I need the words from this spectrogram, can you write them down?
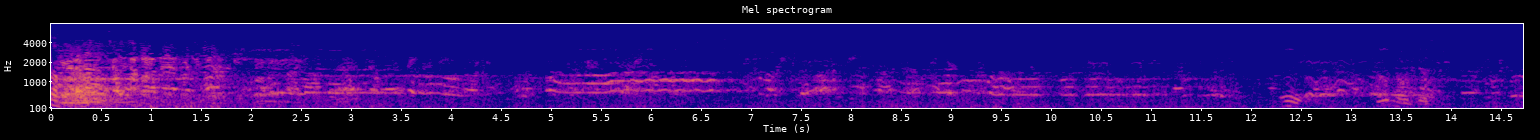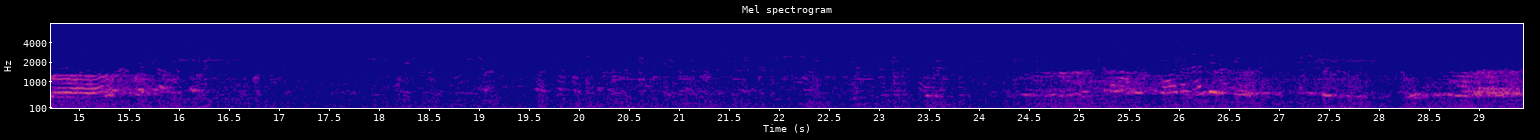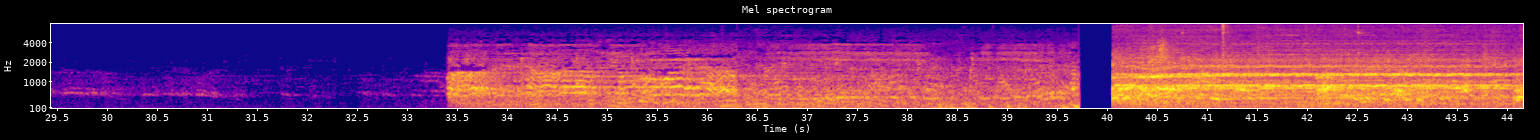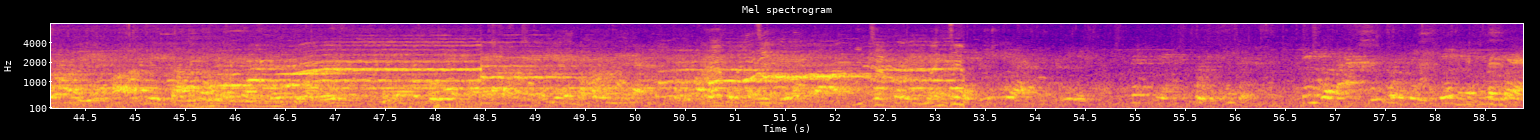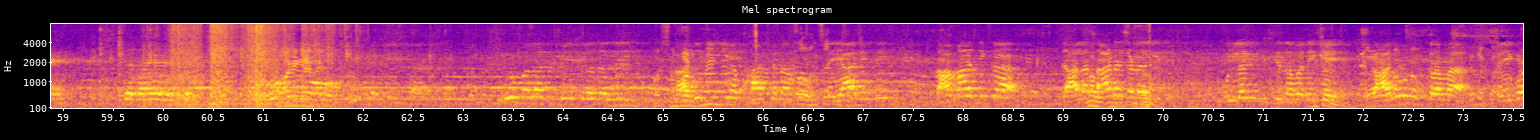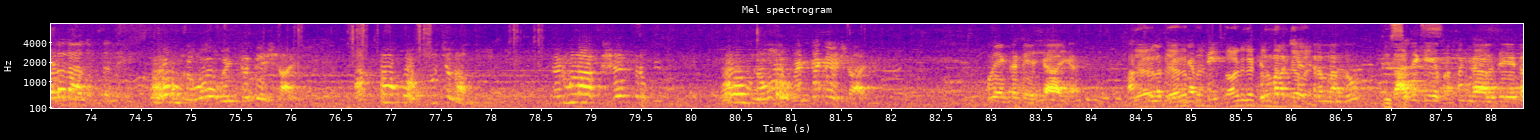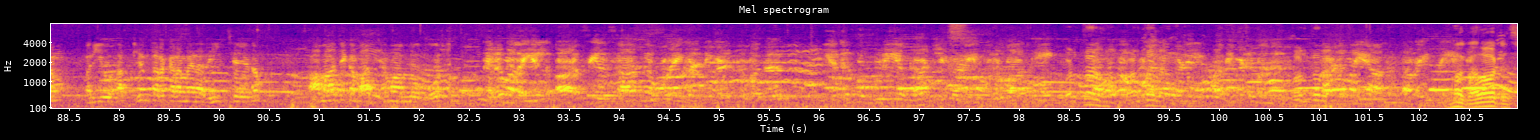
No. వచ్చేయండి మేడం మంచి ತಿರುಮಲ ಕ್ಷೇತ್ರದಲ್ಲಿ ರಾಜಕೀಯ ಭಾಷಣವನ್ನು ತಯಾರಿಸಿ ಸಾಮಾಜಿಕ ಜಾಲತಾಣಗಳಲ್ಲಿ ಉಲ್ಲಂಘಿಸಿದವನಿಗೆ ಕಾನೂನು ಕ್ರಮ ಕೈಗೊಳ್ಳಲಾಗುತ್ತದೆ ಓಂ ನಮೋ ಸೂಚನಾ ತಿರುಮಲ ಕ್ಷೇತ್ರ ಓಂ ನಮೋ ವೆಂಕಟೇಶಾಯ వెంకటేశాయ తిరుమల క్షేత్రం నందు రాజకీయ ప్రసంగాలు చేయటం మరియు అభ్యంతరకరమైన రీచ్ చేయడం సామాజిక మాధ్యమాల్లో పోస్ట్ திருமலையில் அரசியல் சார்ந்த உரைகள் நிகழ்த்துவது எதிர்ப்புக்குரிய காட்சிகளை உருவாக்கி சமூகங்களில் பதிவிடுவது கடுமையான தடை మాకు అలవాటు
